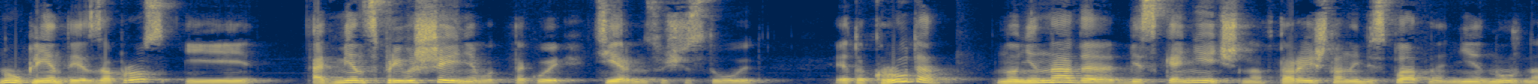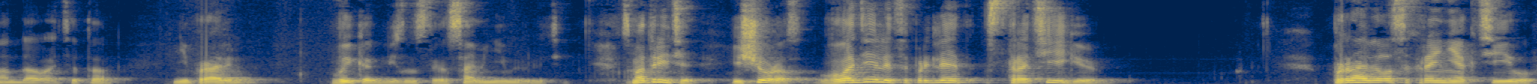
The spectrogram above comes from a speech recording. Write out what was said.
Ну, у клиента есть запрос, и обмен с превышением, вот такой термин существует. Это круто, но не надо бесконечно. Вторые штаны бесплатно не нужно отдавать. Это неправильно. Вы как бизнес сами не выиграете. Смотрите, еще раз. Владелец определяет стратегию, правила сохранения активов,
